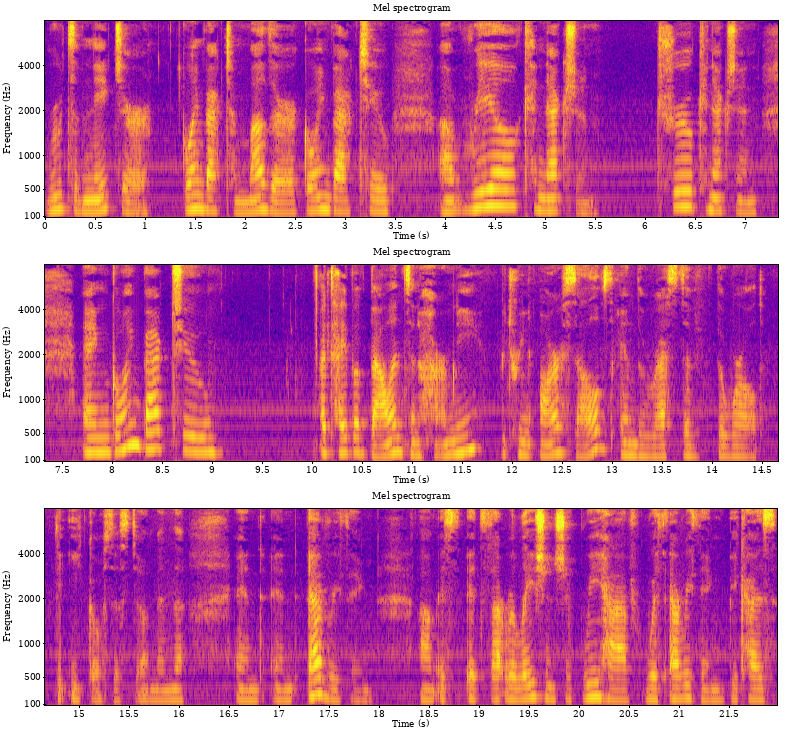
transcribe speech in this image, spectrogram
roots of nature, going back to mother, going back to uh, real connection, true connection, and going back to a type of balance and harmony between ourselves and the rest of the world, the ecosystem and the and and everything. Um, it's it's that relationship we have with everything because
